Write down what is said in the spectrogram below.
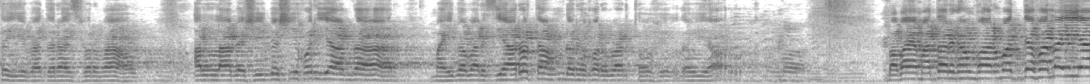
তৈবা দরাজ ফরমাও। আল্লাহ বেশি বেশি করিয়া আমরা মাই বাবার জিয়ারত আমরা করবার তৌফিক বাবায় মাতার গাম্ফার মধ্যে ফালাইয়া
